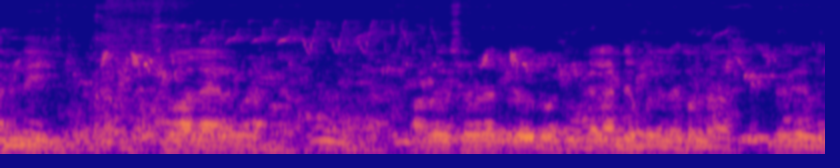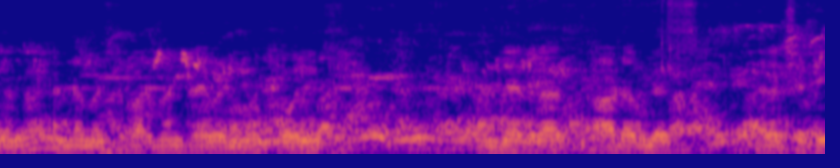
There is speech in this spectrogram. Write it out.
అన్ని శివాలయాలు కూడా ఆ రోజు శివరాత్రి రోజు భక్తులకు ఎలాంటి ఇబ్బంది లేకుండా జరిగే విధంగా endowments department revenue police Panchayat Raj RWS electricity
